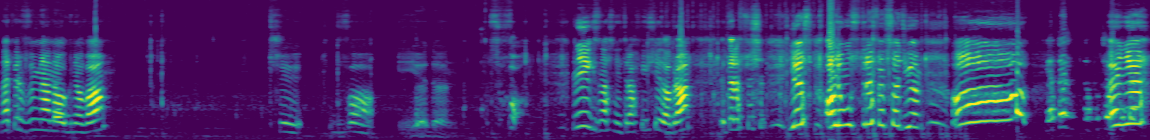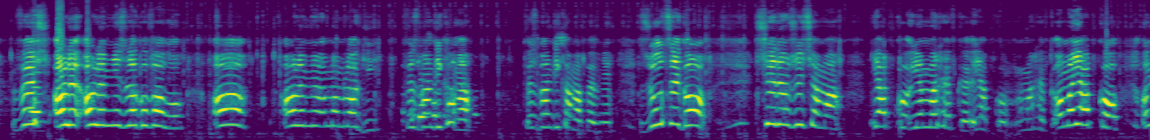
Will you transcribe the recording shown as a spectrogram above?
Najpierw wymiana ogniowa. 3, 2, 1. Swo. Nikt z nas nie trafił się, dobra. Teraz przecież. Jest! Ale mu strefę wsadziłem! O! Ja też na początku... Ej nie! Weź! Ale, ale mnie zlagowało! A! Ale mia, mam lagi. Przez bandikama. Przez bandikama pewnie. Zrzucę go! Siedem życia ma! Jabłko, jem marchewkę, jabłko, marchewkę. On ma jabłko! On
